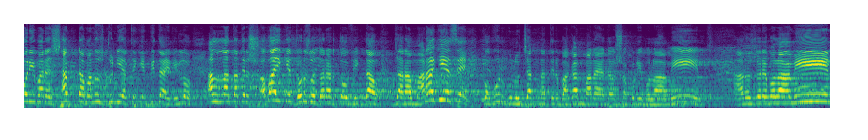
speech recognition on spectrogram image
পরিবারের সাতটা মানুষ দুনিয়া থেকে বিদায় নিল, আল্লাহ তাদের সবাইকে ধৈর্য ধরার তৌফিক দাও। যারা মারা গিয়েছে, কবরগুলো জান্নাতের বাগান বানায় দাও। সকলেই বলো আমিন আরো জোরে বলো আমিন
